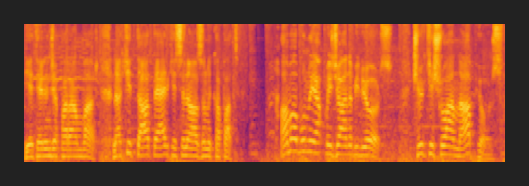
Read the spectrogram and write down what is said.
Yeterince param var. Nakit dağıt ve herkesin ağzını kapat. Ama bunu yapmayacağını biliyorsun. Çünkü şu an ne yapıyorsun?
